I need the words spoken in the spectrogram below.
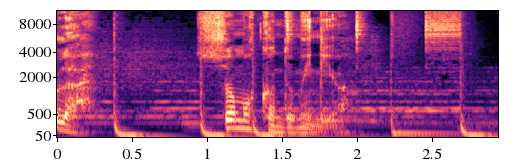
Hola, somos Condominio,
